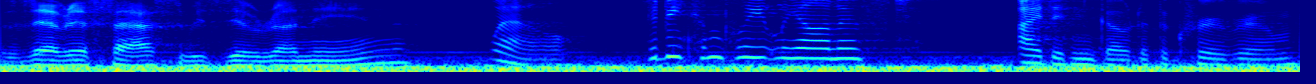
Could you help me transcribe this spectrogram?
very fast with your running? Well, to be completely honest, I didn't go to the crew room.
